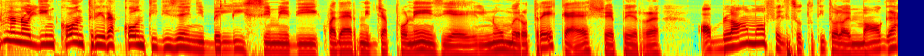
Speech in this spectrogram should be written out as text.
Tornano gli incontri, i racconti, disegni bellissimi di quaderni giapponesi e il numero 3 che esce per Oblomov, il sottotitolo è Moga,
